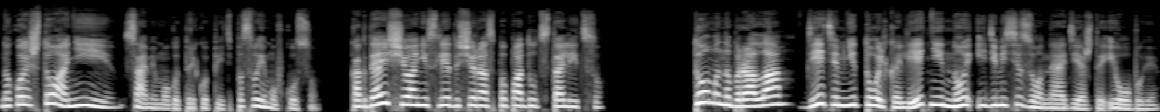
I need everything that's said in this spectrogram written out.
но кое-что они сами могут прикупить по своему вкусу. Когда еще они в следующий раз попадут в столицу? Тома набрала детям не только летней, но и демисезонной одежды и обуви.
